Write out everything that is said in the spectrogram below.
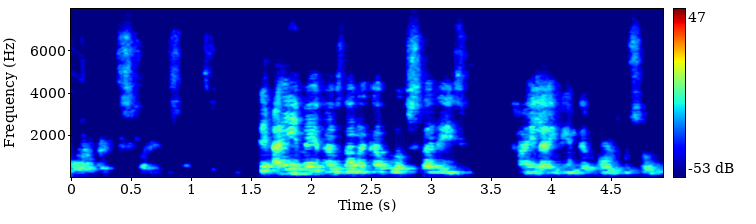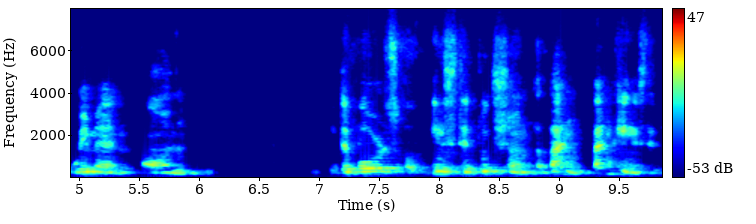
workers, for instance, the IMF has done a couple of studies highlighting the importance of women on the boards of institutions, bank, banking institutions,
